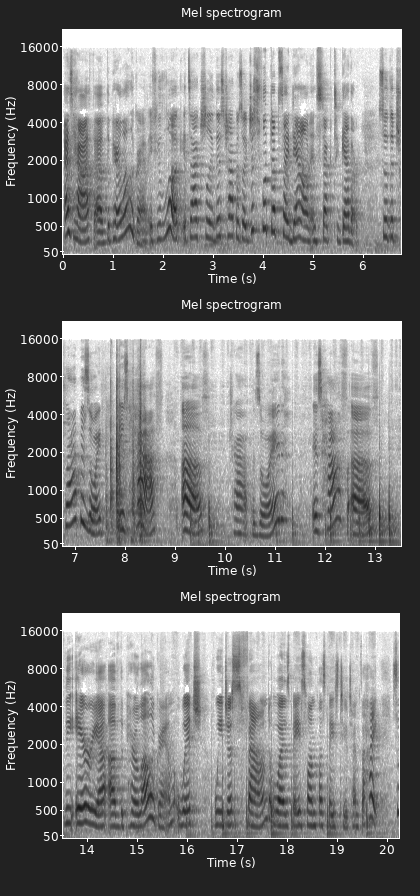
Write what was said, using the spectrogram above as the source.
as half of the parallelogram. If you look, it's actually this trapezoid just flipped upside down and stuck together. So the trapezoid is half of trapezoid is half of the area of the parallelogram, which we just found was base 1 plus base 2 times the height. So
